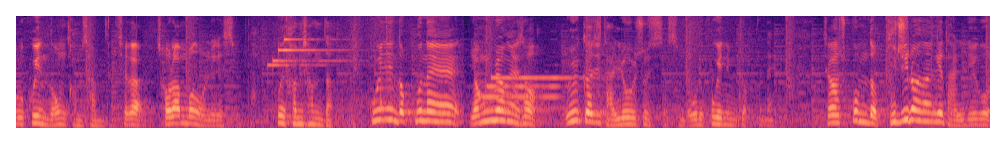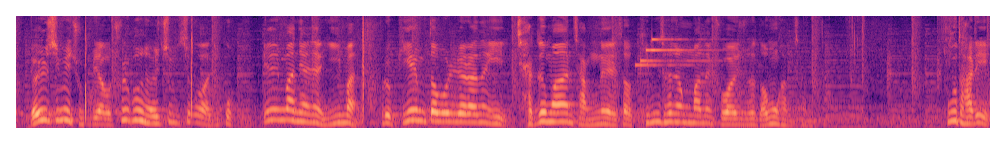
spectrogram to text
우리 고객님 너무 감사합니다. 제가 절 한번 올리겠습니다. 고객님 감사합니다. 고객님 덕분에 0명에서 여기까지 달려올 수 있었습니다. 우리 고객님 덕분에. 제가 조금 더 부지런하게 달리고 열심히 준비하고 출근 열심히 찍어가지고 1만이 아니라 2만 그리고 BMW라는 이 자그마한 장르에서 김선영만을 좋아해 주셔서 너무 감사합니다. 두 다리,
